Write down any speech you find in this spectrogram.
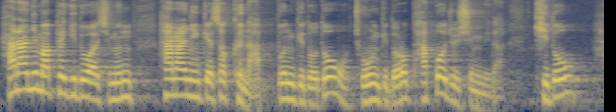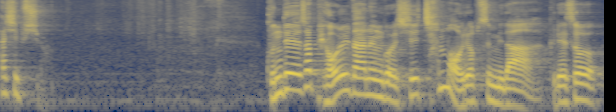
하나님 앞에 기도하시면 하나님께서 그 나쁜 기도도 좋은 기도로 바꿔주십니다. 기도하십시오. 군대에서 별 다는 것이 참 어렵습니다. 그래서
